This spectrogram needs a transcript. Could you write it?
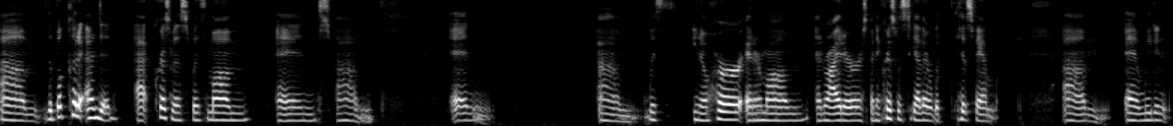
um, the book could have ended at Christmas with mom and um, and um, with you know her and her mom and Ryder spending Christmas together with his family. Um, and we didn't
